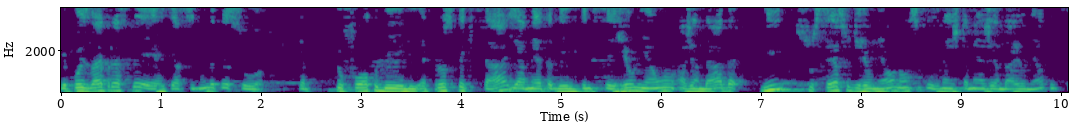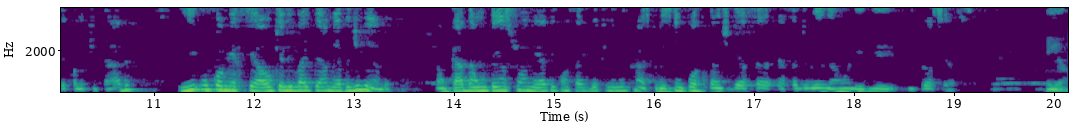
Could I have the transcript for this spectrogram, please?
Depois vai para o SDR, que é a segunda pessoa, que o foco dele é prospectar e a meta dele tem que ser reunião agendada e sucesso de reunião, não simplesmente também agendar a reunião, tem que ser qualificada, e o comercial que ele vai ter a meta de vendas. Então, cada um tem a sua meta e consegue definir muito mais. Por isso que é importante ter essa, essa divisão ali de, de processo. Legal.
